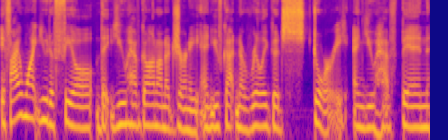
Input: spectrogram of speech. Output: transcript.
if I want you to feel that you have gone on a journey and you've gotten a really good story and you have been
